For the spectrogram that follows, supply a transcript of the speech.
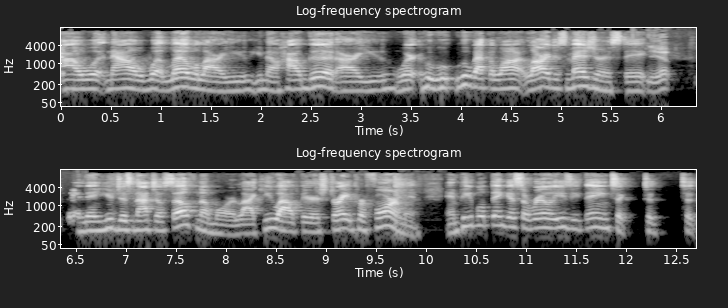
now what? Now what level are you? You know, how good are you? Where who who got the lar- largest measuring stick? Yep. And then you just not yourself no more. Like you out there straight performing, and people think it's a real easy thing to to to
